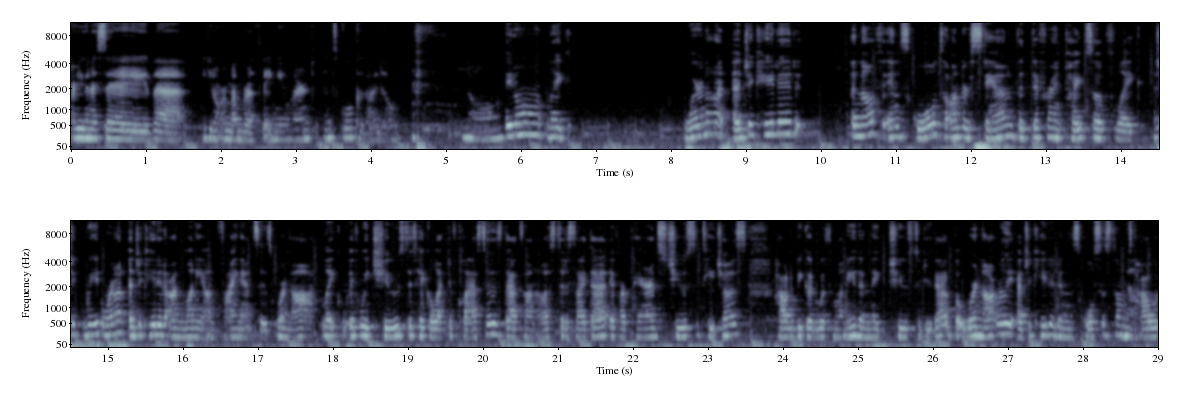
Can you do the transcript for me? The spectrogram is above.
are you gonna say that you don't remember a thing you learned in school? Because I don't. No. They don't like we're not educated enough in school to understand the different types of like edu- we, we're not educated on money on finances. We're not. Like if we choose to take elective classes that's on us to decide that. If our parents choose to teach us how to be good with money then they choose to do that. But we're not really educated in the school systems No. how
